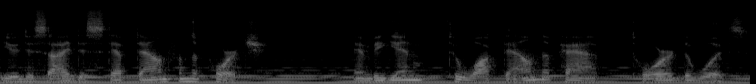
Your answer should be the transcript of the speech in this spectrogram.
You decide to step down from the porch and begin to walk down the path toward the woods.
